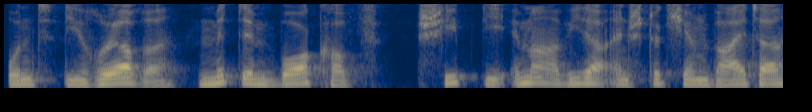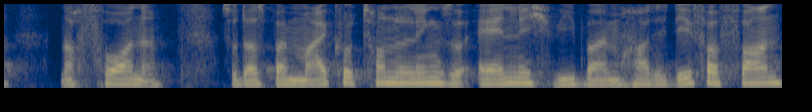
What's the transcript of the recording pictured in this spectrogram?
und die Röhre mit dem Bohrkopf, schiebt die immer wieder ein Stückchen weiter nach vorne, sodass beim Microtunneling so ähnlich wie beim HDD-Verfahren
